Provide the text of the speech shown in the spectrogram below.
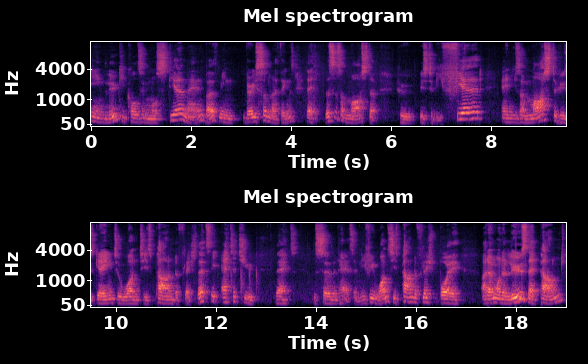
In Luke, he calls him an austere man. Both mean very similar things. That this is a master who is to be feared, and he's a master who's going to want his pound of flesh. That's the attitude that the servant has. And if he wants his pound of flesh, boy, I don't want to lose that pound,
